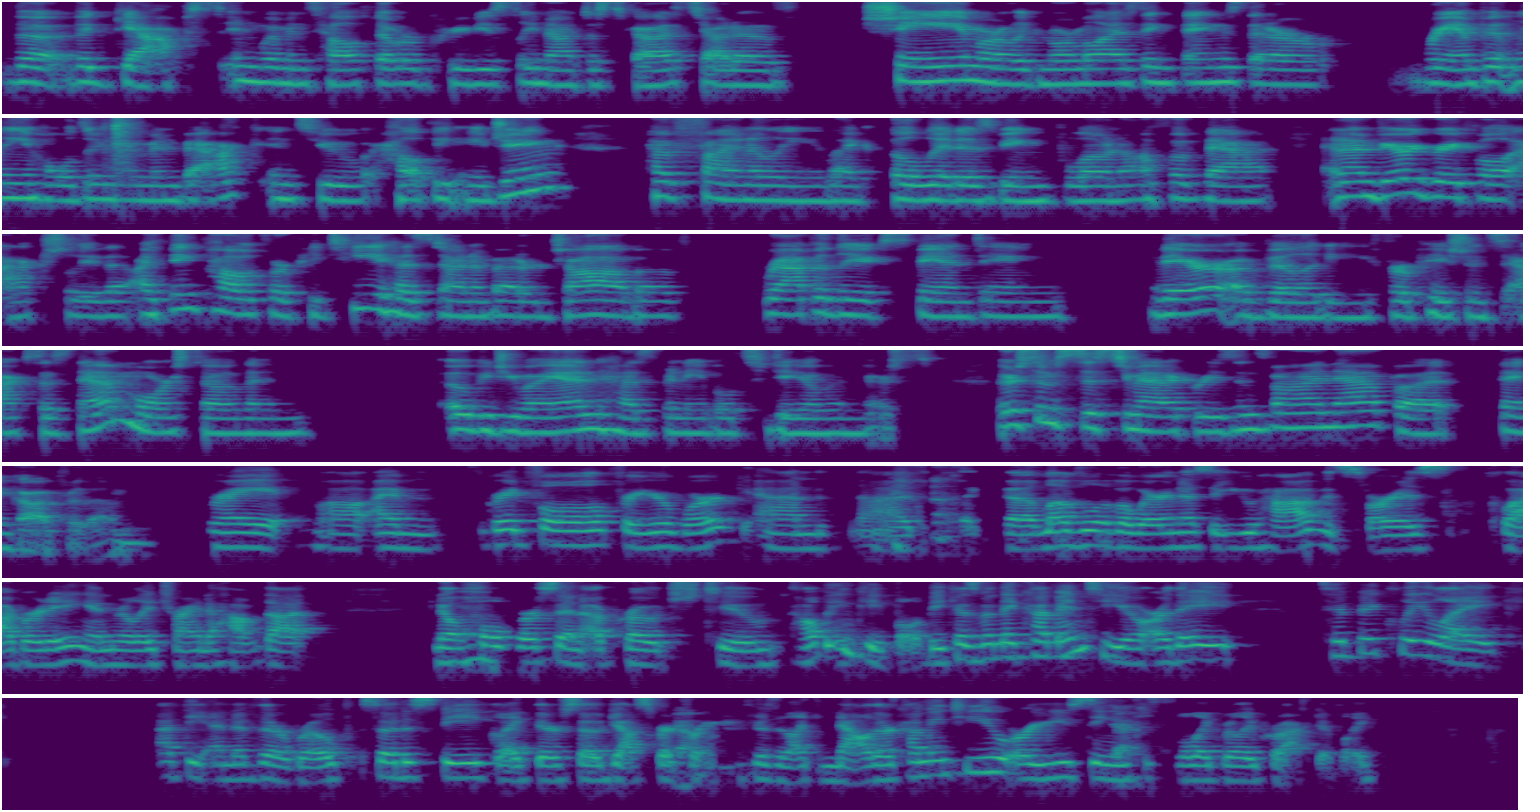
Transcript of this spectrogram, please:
the the gaps in women's health that were previously not discussed out of shame or like normalizing things that are rampantly holding women back into healthy aging have finally like the lid is being blown off of that. And i'm very grateful actually that i think floor pt has done a better job of rapidly expanding their ability for patients to access them more so than OBGYN has been able to do. And there's there's some systematic reasons behind that but thank god for them Right. Well, I'm grateful for your work and uh, like the level of awareness that you have as far as collaborating and really trying to have that you know whole person approach to helping people because when they come into you are they typically like at the end of their rope so to speak like they're so desperate yeah. for answers and like now they're coming to you or are you seeing yes. people like really proactively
